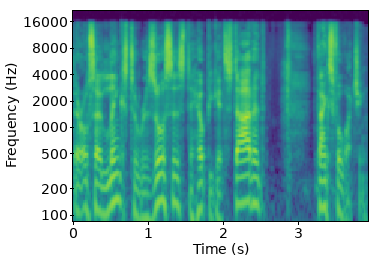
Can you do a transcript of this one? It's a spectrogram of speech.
There are also links to resources to help you get started. Thanks for watching.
